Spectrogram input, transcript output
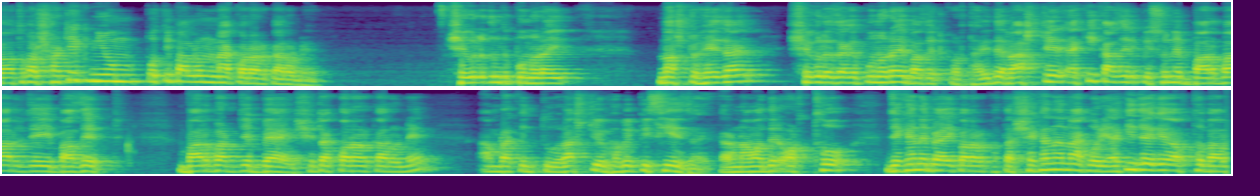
বা অথবা সঠিক নিয়ম প্রতিপালন না করার কারণে সেগুলো কিন্তু পুনরায় নষ্ট হয়ে যায়। সেগুলো জায়গায় পুনরায় বাজেট করতে হয়। এতে রাষ্ট্রের একই কাজের পিছনে বারবার যে বাজেট বারবার যে ব্যয়, সেটা করার কারণে আমরা কিন্তু রাষ্ট্রীয়ভাবে পিছিয়ে যাই। কারণ আমাদের অর্থ যেখানে ব্যয় করার কথা, সেখানে না করি একই জায়গায় অর্থ বার,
